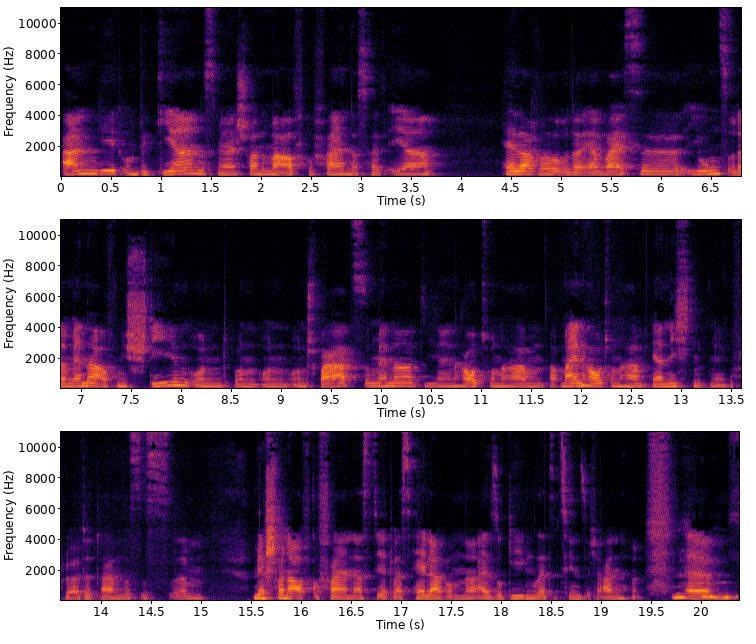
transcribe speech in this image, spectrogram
angeht und Begehren, ist mir halt schon immer aufgefallen, dass halt eher hellere oder eher weiße Jungs oder Männer auf mich stehen und, und, und, und schwarze Männer, die einen Hautton haben, meinen Hautton haben, eher nicht mit mir geflirtet haben. Das ist ähm, mir schon aufgefallen, dass die etwas helleren, ne, also Gegensätze ziehen sich an. ähm,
